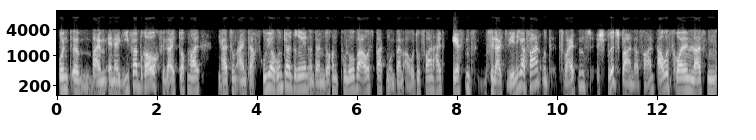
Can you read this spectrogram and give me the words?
Und ähm, beim Energieverbrauch vielleicht doch mal die Heizung einen Tag früher runterdrehen und dann doch einen Pullover auspacken und beim Autofahren halt erstens vielleicht weniger fahren und zweitens spritsparender fahren, ausrollen lassen,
